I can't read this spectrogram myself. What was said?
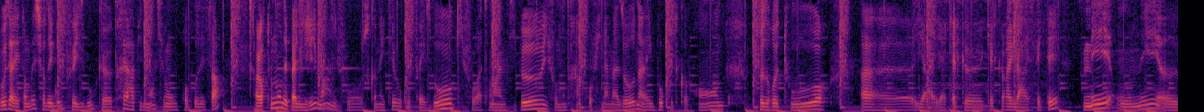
vous allez tomber sur des groupes Facebook euh, très rapidement qui vont vous proposer ça. Alors tout le monde n'est pas éligible, hein. il faut se connecter au groupe Facebook, il faut attendre un petit peu, il faut montrer un profil Amazon avec beaucoup de commandes, peu de retours, euh, il y, a, quelques, règles à respecter, mais on est euh,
